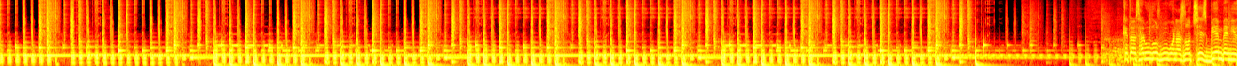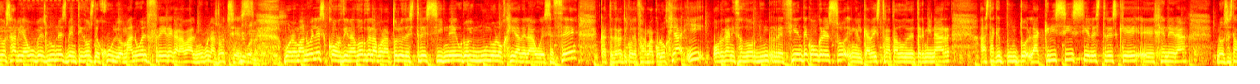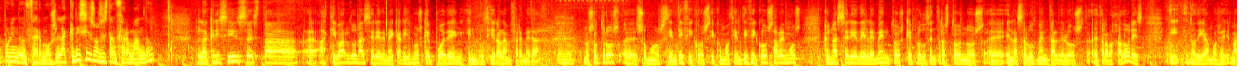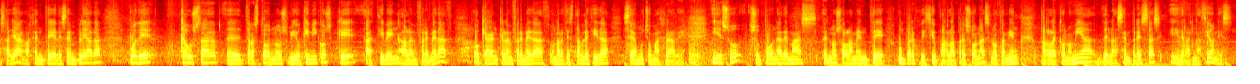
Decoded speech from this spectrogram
Thank you. Buenas noches. Bienvenidos a Vía Vs, lunes 22 de julio. Manuel Freire Garabal, muy buenas noches. Muy buenas noches. Bueno, Manuel es coordinador del Laboratorio de Estrés y Neuroinmunología de la USC, catedrático de farmacología y organizador de un reciente congreso en el que habéis tratado de determinar hasta qué punto la crisis y el estrés que eh, genera nos está poniendo enfermos. ¿La crisis nos está enfermando? La crisis está eh, activando una serie de mecanismos que pueden inducir a la enfermedad. Nosotros eh, somos científicos y como científicos sabemos que una serie de elementos que producen trastornos eh, en la salud mental de los trabajadores y no digamos más allá, la gente desempleada puede causar trastornos bioquímicos que activen a la enfermedad o que hagan que la enfermedad, una vez establecida, sea mucho más grave. Y eso supone además no solamente un perjuicio para la persona, sino también para la economía de las empresas y de las naciones.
